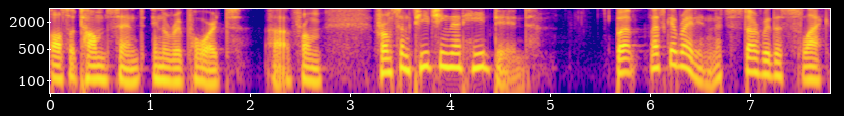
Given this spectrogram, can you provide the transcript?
also Tom sent in a report uh, from from some teaching that he did. But let's get right in. Let's start with the Slack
